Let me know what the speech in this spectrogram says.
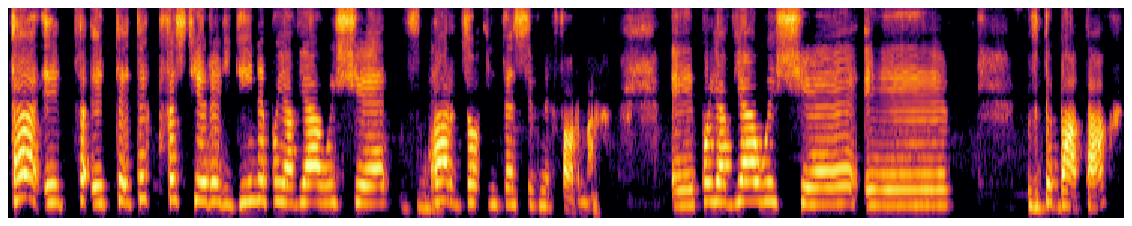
ta, te, te kwestie religijne pojawiały się w bardzo intensywnych formach. Pojawiały się w debatach.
